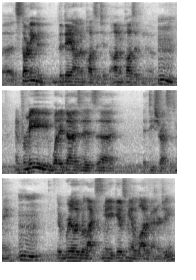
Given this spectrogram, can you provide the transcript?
uh, starting the, the day on a positive on a positive note. Mm, and for me what it does is uh, it de-stresses me mm-hmm. It really relaxes me. It gives me a lot of energy,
